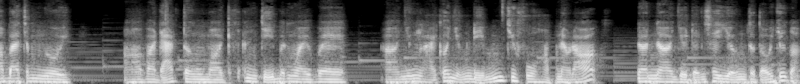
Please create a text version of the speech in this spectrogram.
uh, 300 người. Uh, và đã từng mời các anh chị bên ngoài về. Uh, nhưng lại có những điểm chưa phù hợp nào đó nên uh, dự định xây dựng từ tổ chức ạ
